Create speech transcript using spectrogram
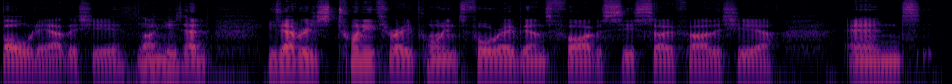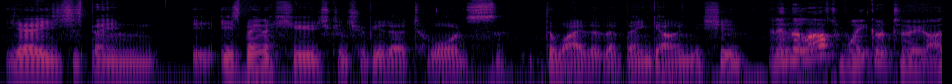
bowled out this year. Like Mm. he's had, he's averaged 23 points, four rebounds, five assists so far this year. And yeah, he's just been, he's been a huge contributor towards the way that they've been going this year. And in the last week or two, I.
